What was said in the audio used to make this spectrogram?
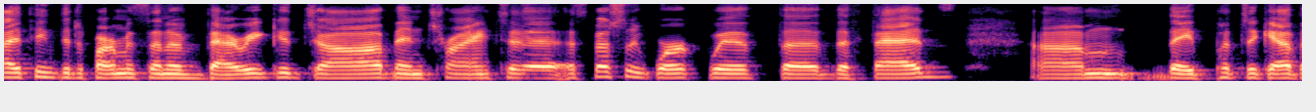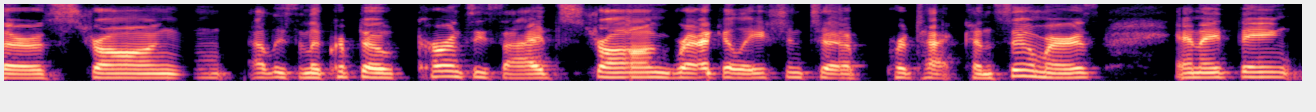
I think the department's done a very good job in trying to, especially work with the the feds. Um, they put together strong, at least in the cryptocurrency side, strong regulation to protect consumers. And I think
